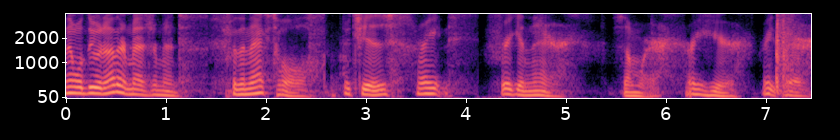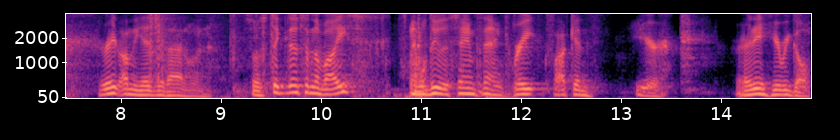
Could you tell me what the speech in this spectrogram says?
Then we'll do another measurement for the next hole, which is right friggin' there somewhere. Right here, right there, right on the edge of that one. So stick this in the vise and we'll do the same thing right fucking here. Ready? Here we go.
